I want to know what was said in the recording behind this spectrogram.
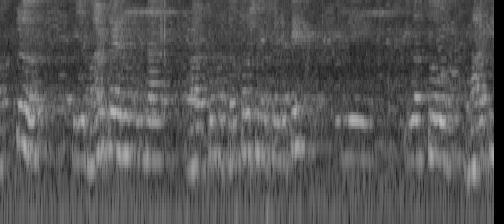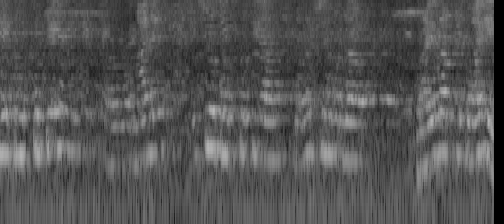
ಮಕ್ಕಳು ಇಲ್ಲಿ ಮಾಡ್ತಾ ಇರೋದ್ರಿಂದ ತುಂಬ ಸಂತೋಷದ ಸಂಗತಿ. ಇಲ್ಲಿ ಇವತ್ತು ಭಾರತೀಯ ಸಂಸ್ಕೃತಿ ನಾಳೆ ವಿಶ್ವ ಸಂಸ್ಕೃತಿಯ ಪ್ರದರ್ಶನವನ್ನು ಪ್ರಾಯೋಗಾತ್ಮಕವಾಗಿ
